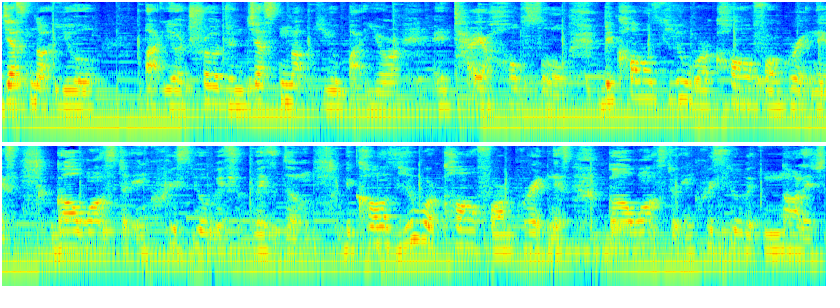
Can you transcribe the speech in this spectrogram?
Just not you, but your children, just not you, but your entire household. Because you were called for greatness, God wants to increase you with wisdom. Because you were called for greatness, God wants to increase you with knowledge.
